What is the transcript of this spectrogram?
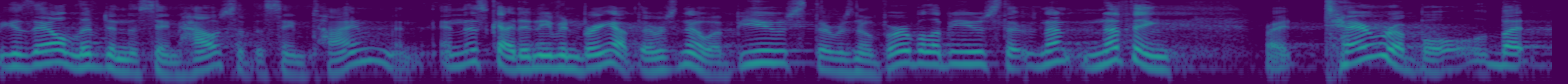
Because they all lived in the same house at the same time. And, and this guy didn't even bring up there was no abuse, there was no verbal abuse, there was not, nothing, right, terrible. But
